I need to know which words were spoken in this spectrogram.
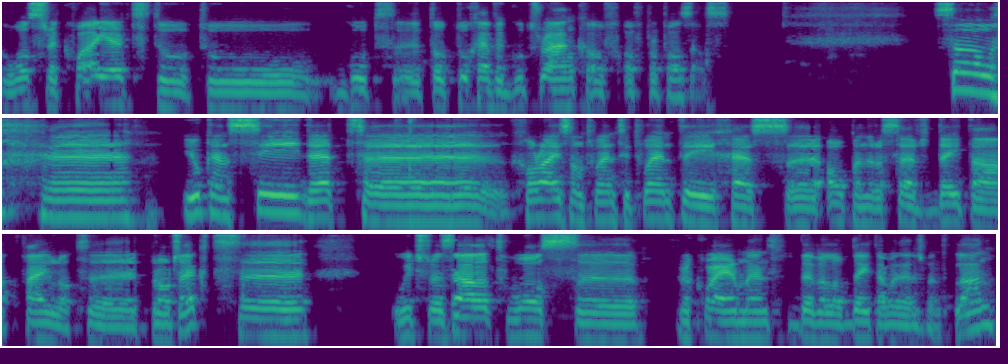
was required to to good uh, to, to have a good rank of, of proposals. So uh, you can see that uh, Horizon 2020 has uh, open research data pilot uh, project. Uh, which result was requirement to develop data management plan.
